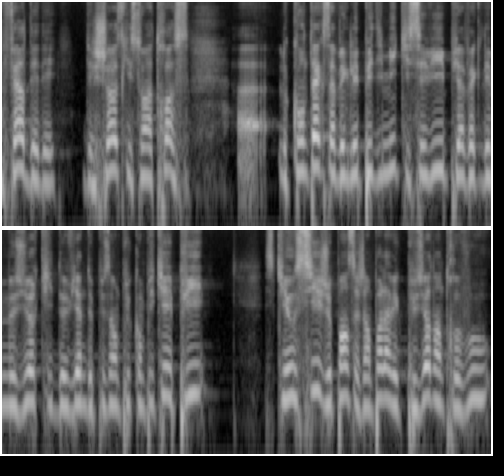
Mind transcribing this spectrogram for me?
faire des, choses qui sont atroces. Euh, le contexte avec l'épidémie qui sévit, puis avec les mesures qui deviennent de plus en plus compliquées. Et puis, ce qui est aussi, je pense, et j'en parle avec plusieurs d'entre vous,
